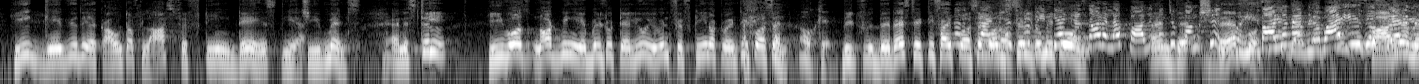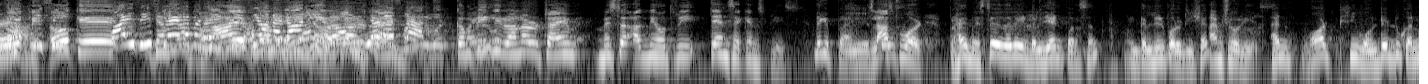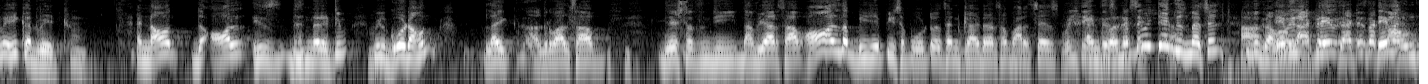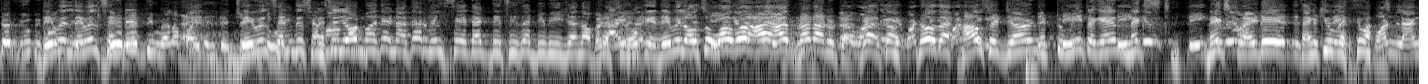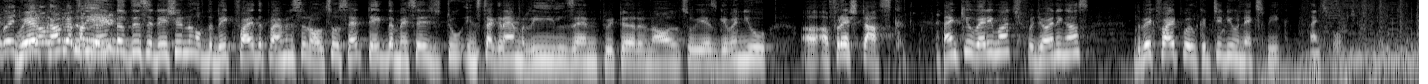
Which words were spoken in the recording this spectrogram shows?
he gave you the account of last 15 days, the achievements, and still he was not being able to tell you even 15 or 20 percent. okay. The, the rest 85 no, percent was still to India be told. India does not allow Parliament and to the, No Parliament, why is he scared of a JPC? Okay. Why is he scared of a JPC on Adani? Completely run out of time. Mr. Agnihotri, 10 seconds, please. Look, Prime Minister. Last word. Prime Minister is a very intelligent person, intelligent politician. I'm sure he is. And what he wanted to convey, he conveyed. Hmm and now the all his the narrative will go down like agarwal saab Desh ji, Nambiar Saab, all the BJP supporters and cadres of RSS Will take and this workers, they will take this message to Ah, the ground. they will- that, they- is, that is the they will- view because they will- they will send read it- the Malafide intention. They will send this message on. Mohammed and other will say that this is a division of But I- Okay, they will also. Well, well, I, I've run out of time. No, Yeah, second, no, second, the one House second. adjourned That to take- meet again take next take next Friday. Thank you very much. one language we have come to to the the end of this edition of the Big Fight. The Prime Minister also said take the message to Instagram Reels and Twitter and all. So he has given you uh, a fresh task. Thank you very much for joining us. The Big Fight will continue next week. Thanks for watching.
